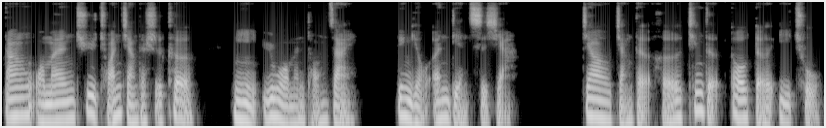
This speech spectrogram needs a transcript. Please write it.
当我们去传讲的时刻，你与我们同在。并有恩典赐下，叫讲的和听的都得益处，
